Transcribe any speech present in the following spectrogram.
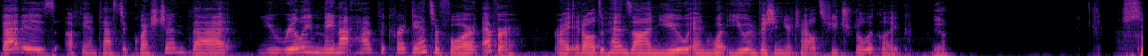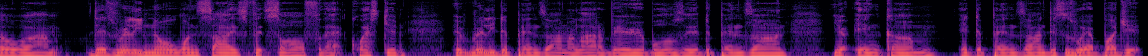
That is a fantastic question that you really may not have the correct answer for ever, right? It all depends on you and what you envision your child's future to look like. Yeah. So, um, there's really no one size fits all for that question. It really depends on a lot of variables. It depends on your income. It depends on this is where a budget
